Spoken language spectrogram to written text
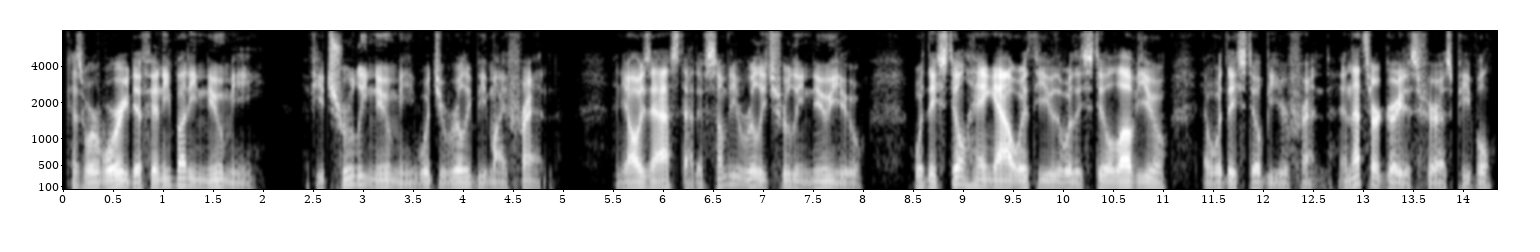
because we're worried if anybody knew me, if you truly knew me, would you really be my friend? And you always ask that. If somebody really truly knew you, would they still hang out with you? Would they still love you? And would they still be your friend? And that's our greatest fear as people.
